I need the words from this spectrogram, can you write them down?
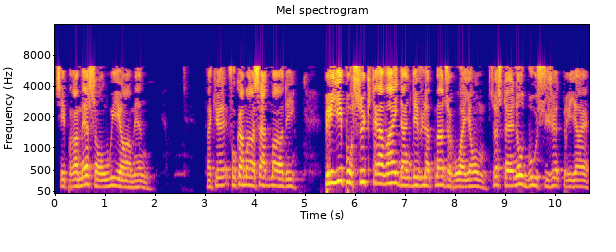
Ses promesses sont oui et amen. Fait que, faut commencer à demander. Priez pour ceux qui travaillent dans le développement du royaume. Ça, c'est un autre beau sujet de prière.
